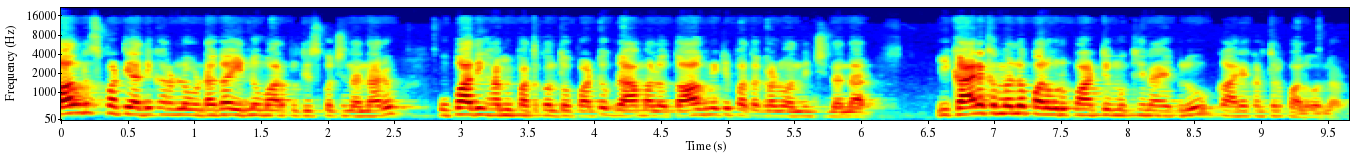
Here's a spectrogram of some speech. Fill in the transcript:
కాంగ్రెస్ పార్టీ అధికారంలో ఉండగా ఎన్నో మార్పులు తీసుకొచ్చిందన్నారు. ఉపాధి హామీ పథకంతో పాటు గ్రామాల్లో తాగునీటి పథకాలను అందించిందన్నారు. ఈ కార్యక్రమంలో పలువురు పార్టీ ముఖ్య నాయకులు కార్యకర్తలు పాల్గొన్నారు.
